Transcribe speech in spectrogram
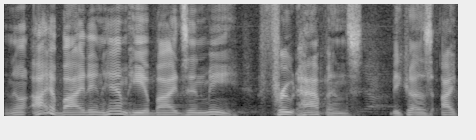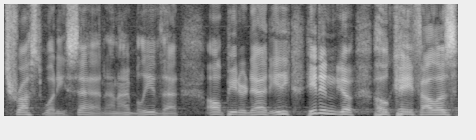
You know, I abide in him, he abides in me. Fruit happens because I trust what he said, and I believe that. All Peter did, he, he didn't go, okay, fellas,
